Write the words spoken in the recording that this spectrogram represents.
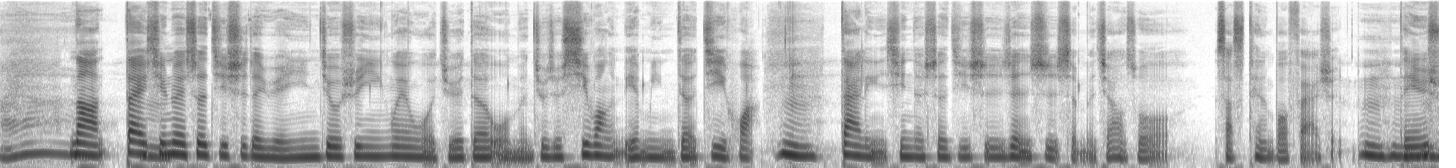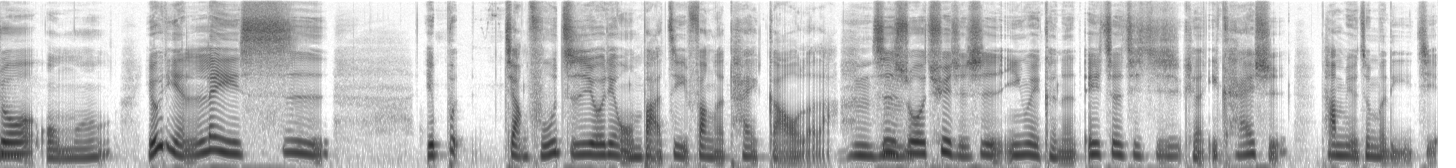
啊。那带新锐设计师的原因，就是因为我觉得我们就是希望联名的计划，嗯，带领新的设计师认识什么叫做 sustainable fashion，嗯，等于说我们有点类似，也不。讲扶植有点，我们把自己放的太高了啦。是说，确实是因为可能，哎，这其实可能一开始他没有这么理解。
